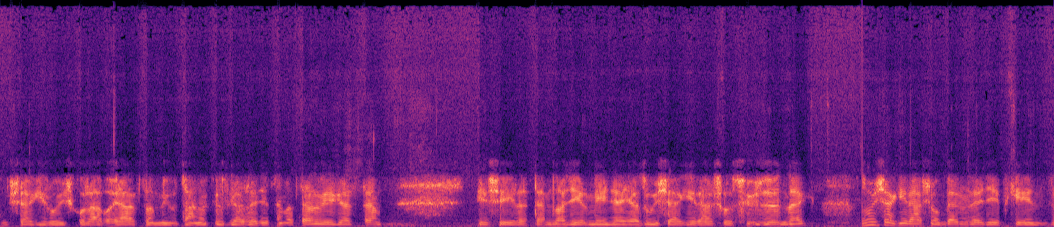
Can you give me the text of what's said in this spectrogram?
Újságíró iskolába jártam, miután a közgáz egyetemet elvégeztem és életem nagy élményei az újságíráshoz fűződnek. Az újságíráson belül egyébként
